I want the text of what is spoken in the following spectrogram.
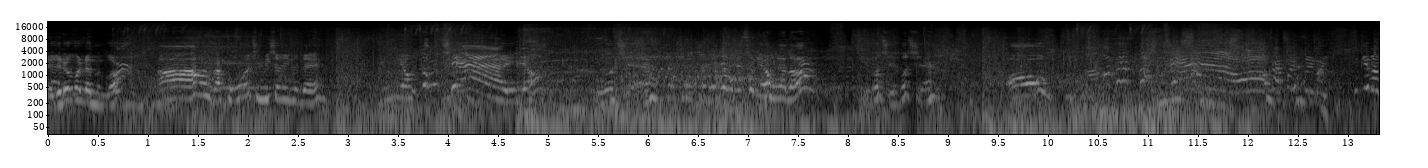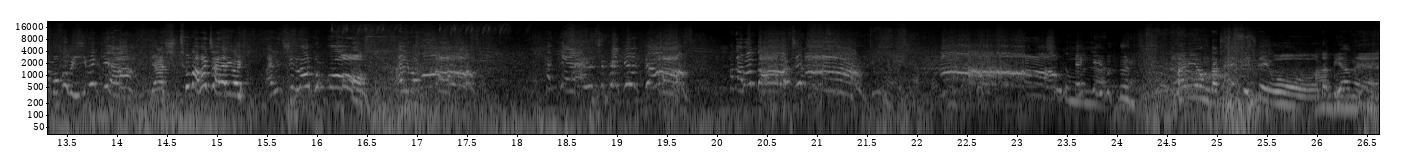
제대로 걸렸는걸? 아, 나 동호회춘 미션 있는데. 유미형 똥치! 유미형? 이거지. 이게 무슨 소리야, 형야, 너? 이거지, 이거지. 어우. 똥치! 어, 이거. 두 개만 먹으면 200개야. 야, 10초 남았잖아, 이거. 아니, 질러, 동고! 빨리 먹어! 한 개! 그렇지, 100개 됐다! 하나만 더! 제발! 아! 100개 다리 형, 나 딸핀데, 이거. 나 미안해.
